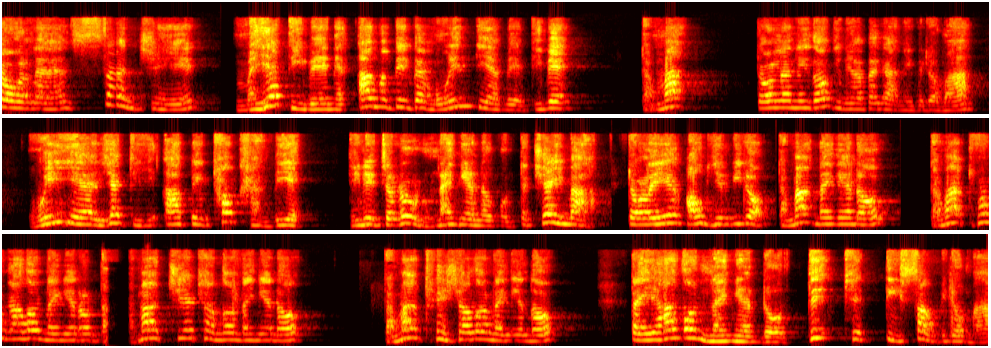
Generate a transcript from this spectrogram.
တော်လန်စန့်ကျင်မရက်ဒီပဲနဲ့အမပိတ်ပဲမဝင်ပြန်ပဲဒီပဲဓမ္မတော်လန်နေသောသူများဘက်ကနေပြီးတော့မှဝိညာဉ်ရက်တီအားပေးထောက်ခံပြီးဒီနေ့ကျွန်တော်တို့နိုင်ငံတော်ကိုတစ်ချိန်မှတော်လန်ရဲ့အောင်ပြပြီးတော့ဓမ္မနိုင်ငံတော် ဓမ္မထွန်းကားသောနိုင်ငံတော်ဓမ္မချဲဖြန့်သောနိုင်ငံတော်ဓမ္မထင်ရှားသောနိုင်ငံတော်တရားသောနိုင်ငံတော်သစ်ဖြစ်တည်ဆောက်ပြီးတော့မှ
